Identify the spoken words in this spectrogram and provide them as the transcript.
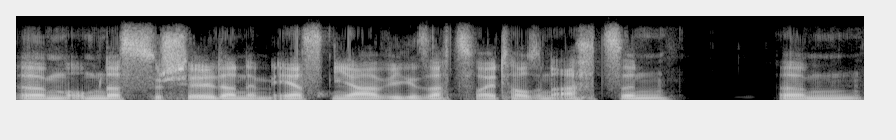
ähm, um das zu schildern. Im ersten Jahr, wie gesagt, 2018, ähm,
